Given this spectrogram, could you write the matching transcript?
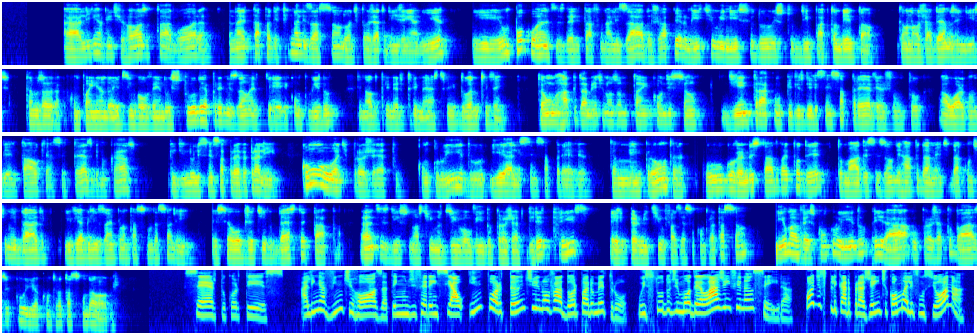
A linha 20 rosa está agora na etapa de finalização do anteprojeto de engenharia e um pouco antes dele estar finalizado já permite o início do estudo de impacto ambiental. Então nós já demos início, estamos acompanhando aí, desenvolvendo o estudo e a previsão é ter ele concluído no final do primeiro trimestre do ano que vem. Então rapidamente nós vamos estar em condição de entrar com o pedido de licença prévia junto ao órgão ambiental, que é a CETESB no caso, pedindo licença prévia para a linha. Com o anteprojeto concluído e a licença prévia também pronta, o governo do estado vai poder tomar a decisão de rapidamente dar continuidade e viabilizar a implantação dessa linha. Esse é o objetivo desta etapa. Antes disso, nós tínhamos desenvolvido o projeto diretriz, ele permitiu fazer essa contratação, e uma vez concluído, virá o projeto básico e a contratação da obra. Certo, Cortês. A linha 20 rosa tem um diferencial importante e inovador para o metrô: o estudo de modelagem financeira. Pode explicar para a gente como ele funciona?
